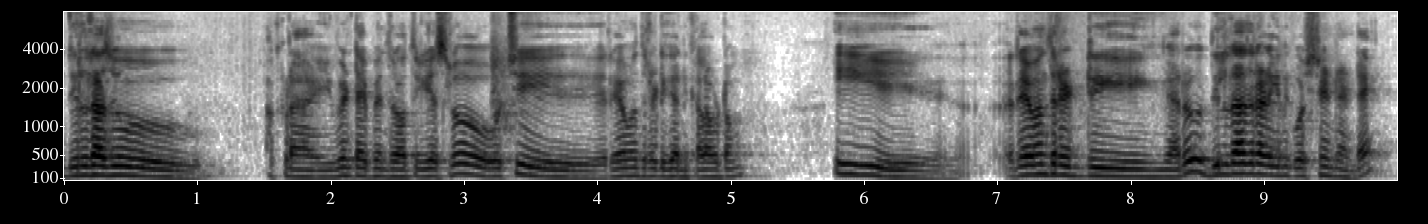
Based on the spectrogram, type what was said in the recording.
దిల్ రాజు అక్కడ ఈవెంట్ అయిపోయిన తర్వాత యుఎస్లో వచ్చి రేవంత్ రెడ్డి గారిని కలవటం ఈ రేవంత్ రెడ్డి గారు దిల్ రాజు అడిగిన క్వశ్చన్ ఏంటంటే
